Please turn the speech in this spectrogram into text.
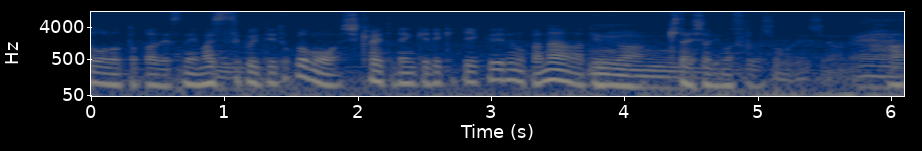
道路とかですね、まちづくりというところもしっかりと連携できていくれるのかなというのは期待しております。そうですよね。はい。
